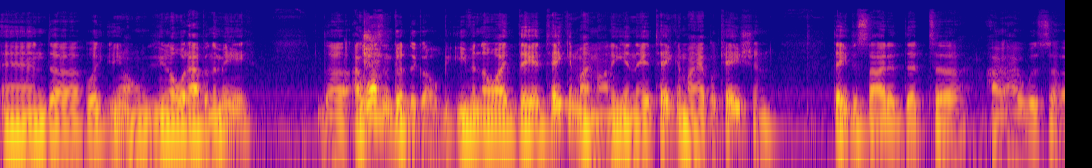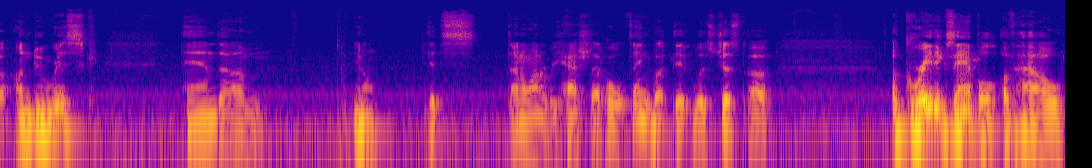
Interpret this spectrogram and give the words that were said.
And uh, well, you know, you know what happened to me. The, I wasn't good to go, even though I they had taken my money and they had taken my application. They decided that uh, I, I was uh, undue risk, and um, you know, it's I don't want to rehash that whole thing, but it was just a a great example of how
